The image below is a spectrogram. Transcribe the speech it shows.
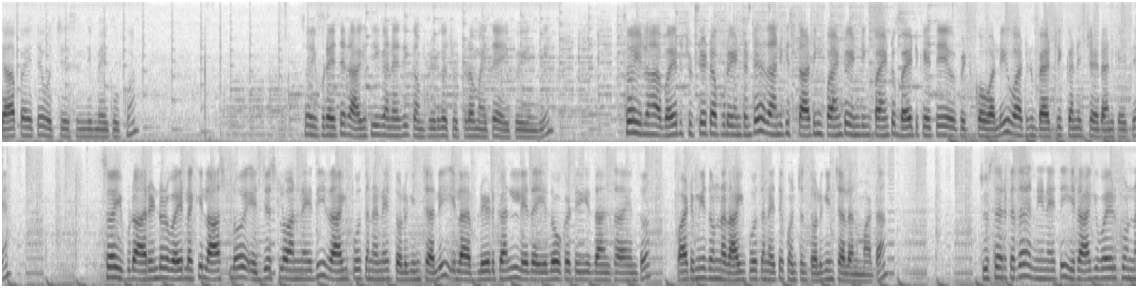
గ్యాప్ అయితే వచ్చేసింది మేకుకు. సో ఇప్పుడైతే రాగి తీగ అనేది కంప్లీట్గా చుట్టడం అయితే అయిపోయింది. సో ఇలా వైర్ చుట్టేటప్పుడు ఏంటంటే దానికి స్టార్టింగ్ పాయింట్ ఎండింగ్ పాయింట్ బయటకు అయితే పెట్టుకోవాలి. వాటిని బ్యాటరీ కనెక్ట్ చేయడానికైతే. సో ఇప్పుడు ఆ రెండు వైర్లకి లాస్ట్లో ఎడ్జెస్లో అనేది రాగిపోతను అనేది తొలగించాలి. ఇలా బ్లేడ్ కానీ లేదా ఏదో ఒకటి దాని సాయంతో వాటి మీద ఉన్న రాగిపోతను అయితే కొంచెం తొలగించాలన్నమాట. చూసారు కదా నేనైతే ఈ రాగి వైర్కు ఉన్న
